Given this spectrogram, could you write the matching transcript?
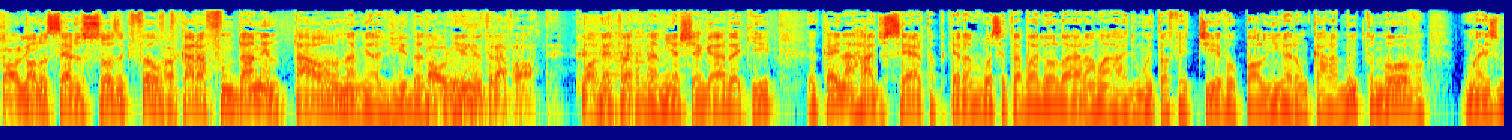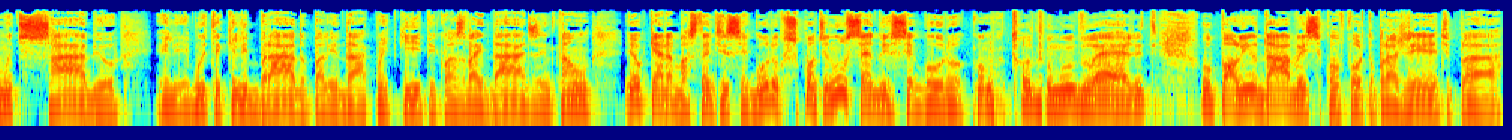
Paulinho. Paulo Sérgio Souza, que foi o cara fundamental na minha vida. Paulinho minha... Travolta. Paulinho, na minha chegada aqui, eu caí na rádio certa, porque era, você trabalhou lá, era uma rádio muito afetiva, o Paulinho era um cara muito novo, mas muito sábio, ele muito equilibrado para lidar com a equipe, com as vaidades, então, eu que era bastante inseguro, continuo sendo inseguro, como todo mundo é, gente, o Paulinho dava esse conforto pra gente, pra,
